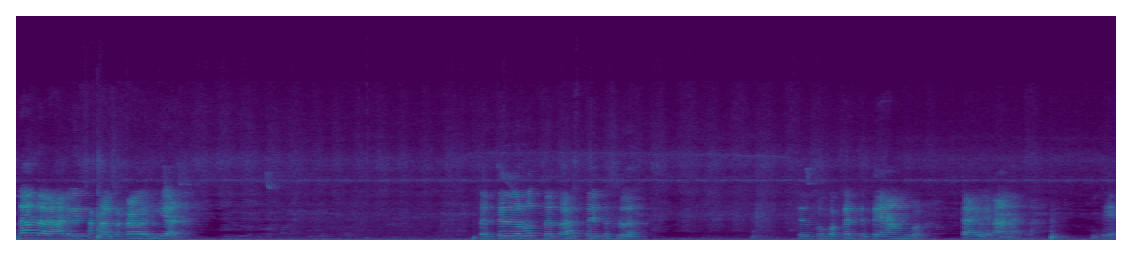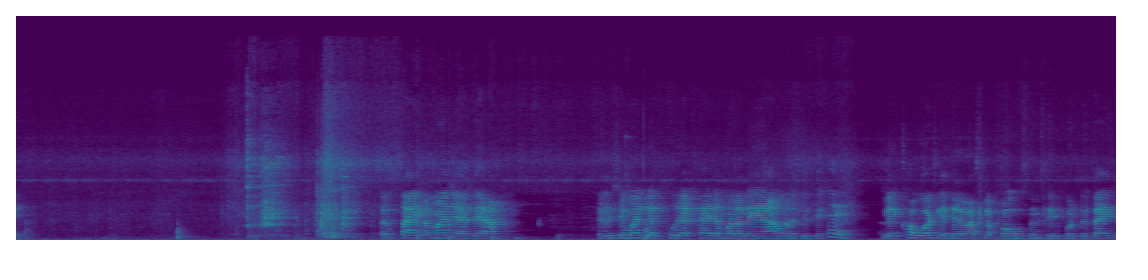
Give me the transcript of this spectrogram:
दादाला आले सकाळ सकाळ याड तर त्याचं तर असतंय तसलं त्याचं पप्पा करते ते आंघोळ टावेल आणायला द्यायला. तर ताईला माझ्या द्या. त्या दिवशी म्हणल्या पुऱ्या खायला मला लय आवडते ते काय लय खाऊ वाटले त्या असला पाऊस आणि ते पडते ताई.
